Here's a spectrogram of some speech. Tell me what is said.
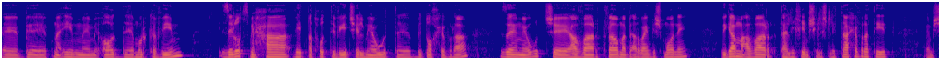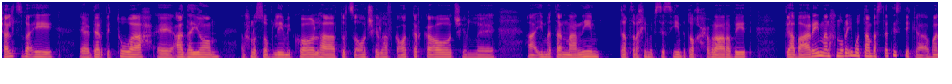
אה, בתנאים אה, מאוד אה, מורכבים. זה לא צמיחה והתפתחות טבעית של מיעוט בתוך חברה, זה מיעוט שעבר טראומה ב-48' וגם עבר תהליכים של שליטה חברתית, ממשל צבאי, היעדר פיתוח עד היום. אנחנו סובלים מכל התוצאות של הפקעות קרקעות, של אה, אי מתן מענים לצרכים הבסיסיים בתוך החברה הערבית, והפערים אנחנו רואים אותם בסטטיסטיקה, אבל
